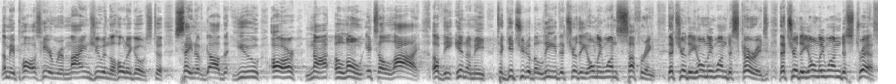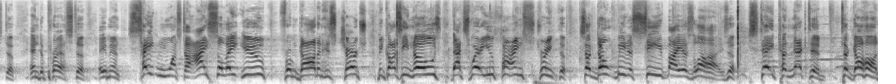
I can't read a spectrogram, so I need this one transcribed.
Let me pause here and remind you in the Holy Ghost, to saint of God, that you are not alone. It's a lie of the enemy to get you to believe that you're the only one suffering, that you're the only one discouraged, that you're the only one distressed uh, and depressed. Uh, amen. Satan wants to isolate you from God and His church because he knows that's where you find strength. So don't be deceived by his lies. Stay connected to God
